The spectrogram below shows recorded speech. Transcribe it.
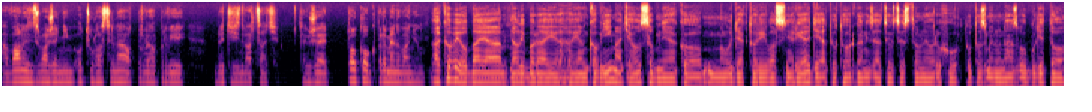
a valným zhromaždením odsúhlasená od 1.1.2020. Takže Toľko k premenovaniu. Ako vy obaja, Dalibor aj Janko, vnímate osobne ako ľudia, ktorí vlastne riadia túto organizáciu cestovného ruchu, túto zmenu názvu? Bude to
